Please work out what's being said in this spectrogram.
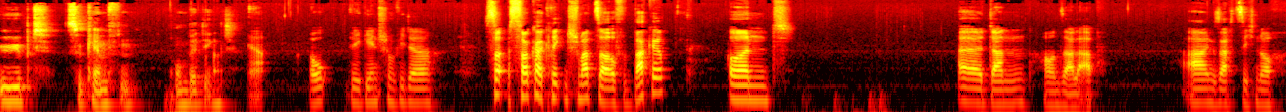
übt zu kämpfen. Unbedingt. Ja. Oh, wir gehen schon wieder. So Soccer kriegt einen Schmatzer auf die Backe und äh, dann hauen sie alle ab. Aang sagt sich noch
